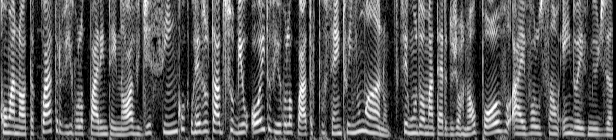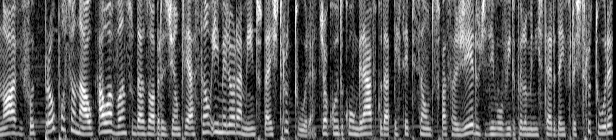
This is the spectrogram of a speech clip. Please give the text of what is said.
Com a nota 4,49 de 5, o resultado subiu 8,4% em um ano. Segundo a matéria do jornal o Povo, a evolução em 2019 foi proporcional ao avanço das obras de ampliação e melhoramento da estrutura. De acordo com o gráfico da percepção dos passageiros desenvolvido pelo Ministério da Infraestrutura,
